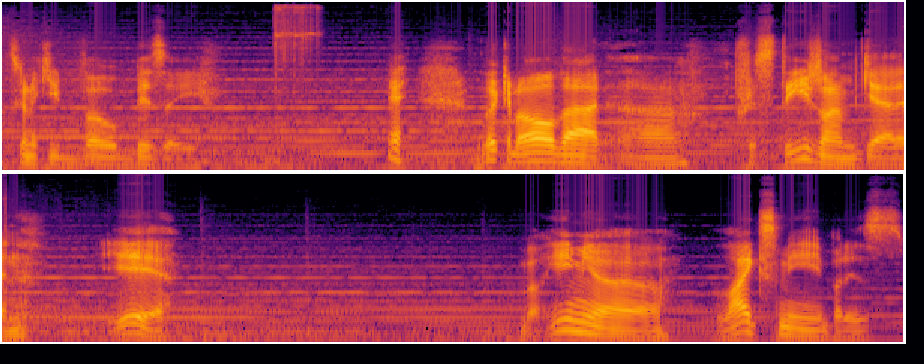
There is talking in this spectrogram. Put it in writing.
It's gonna keep Vaux busy. Look at all that uh, prestige I'm getting. Yeah. Bohemia likes me, but is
